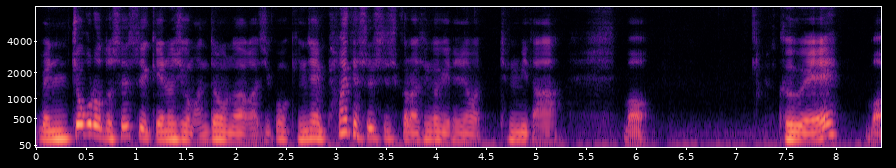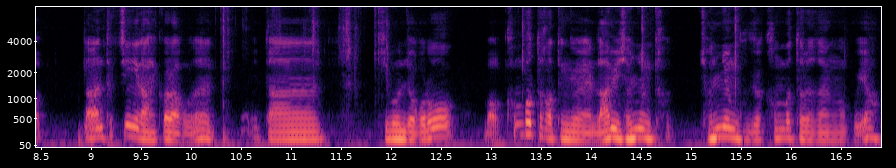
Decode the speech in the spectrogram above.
왼쪽으로도 쓸 수 있게 이런 식으로 만들어 놓아가지고 굉장히 편하게 쓸 수 있을 거라 생각이 듭니다. 뭐 그 외에 뭐 다른 특징이나 할 거라고는 일단 기본적으로 뭐 컨버터 같은 경우에 라미 전용 전용 구격 컨버터를 사용하고요.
